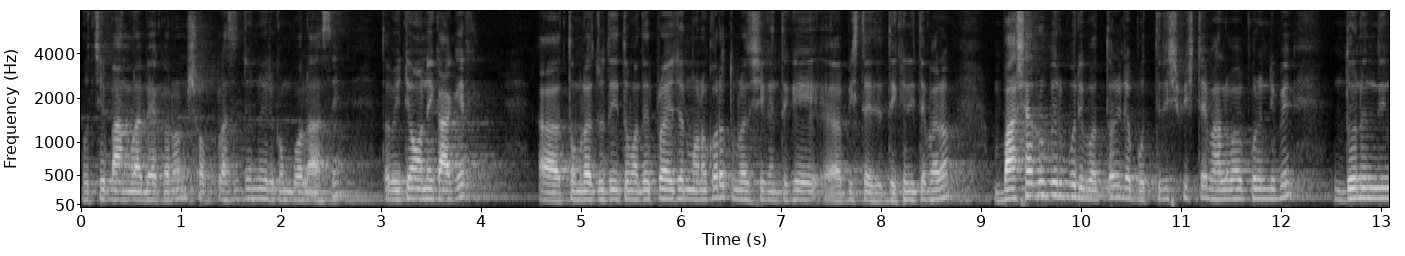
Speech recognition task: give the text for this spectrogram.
হচ্ছে বাংলা ব্যাকরণ সব ক্লাসের জন্য এরকম বলা আছে। তবে এটা অনেক আগের। তোমরা যদি তোমাদের প্রয়োজন মনে করো, তোমরা সেখান থেকে বিস্তারিত দেখে নিতে পারো। ভাষার রূপের পরিবর্তন, এটা বত্রিশ পৃষ্ঠায় ভালোভাবে পড়ে নিবে। দৈনন্দিন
